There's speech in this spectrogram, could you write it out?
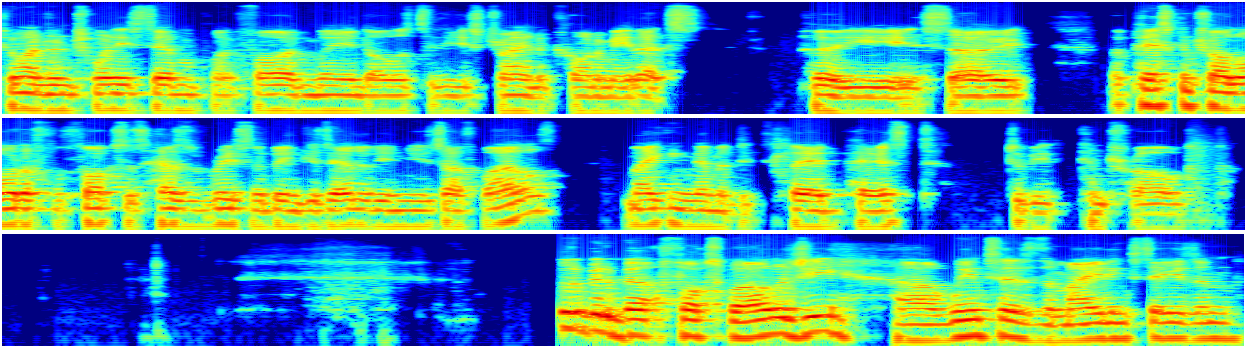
$227.5 million to the Australian economy. That's per year. So a pest control order for foxes has recently been gazetted in New South Wales, making them a declared pest to be controlled. A little bit about fox biology. Uh, winter is the mating season.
